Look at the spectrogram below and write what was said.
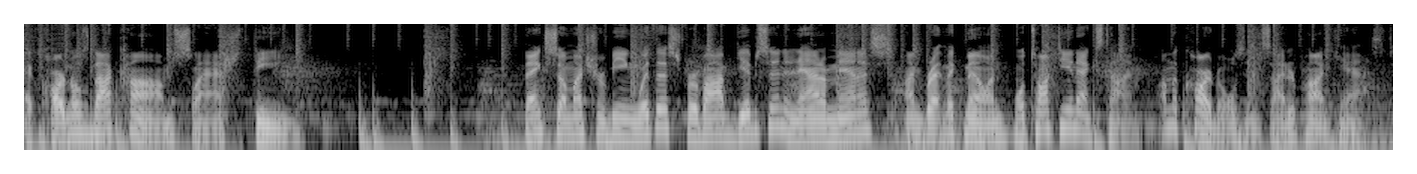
at cardinals.com/theme. Thanks so much for being with us. For Bob Gibson and Adam Maness, I'm Brett McMillan. We'll talk to you next time on the Cardinals Insider Podcast.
